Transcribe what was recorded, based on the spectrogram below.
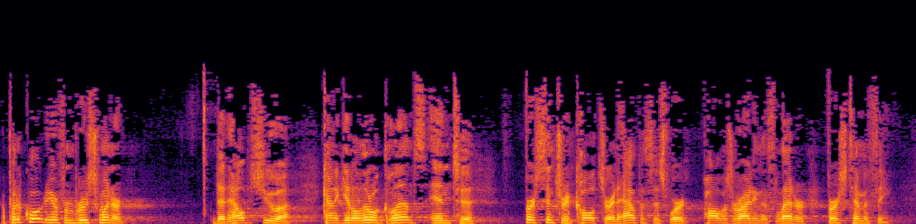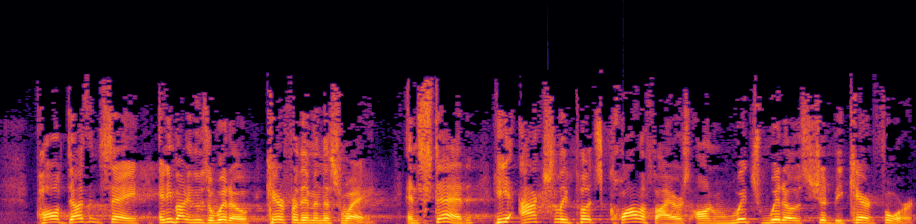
I put a quote here from Bruce Winter that helps you uh, kind of get a little glimpse into first century culture in Ephesus where Paul was writing this letter, 1 Timothy. Paul doesn't say anybody who's a widow, care for them in this way. Instead, he actually puts qualifiers on which widows should be cared for.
